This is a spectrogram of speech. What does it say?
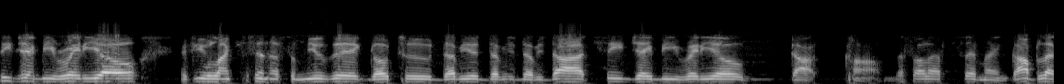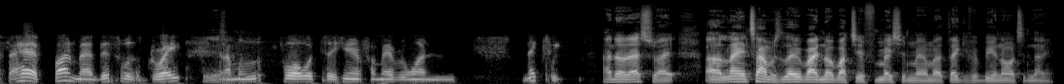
CJB Radio. If you would like to send us some music, go to www.cjbradio.com com. That's all I have to say, man. God bless. I had fun, man. This was great, and I'm gonna look forward to hearing from everyone next week. I know that's right. Uh, Lane Thomas, let everybody know about your information, man. I thank you for being on tonight.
